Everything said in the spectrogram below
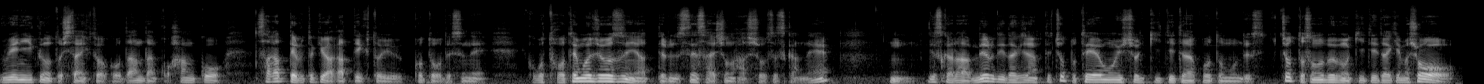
上に行くのと下に行くとこうだんだんこう反抗下がってる時は上がっていくということをですねこことても上手にやってるんですね最初の8小節間ね。うん、ですからメロディーだけじゃなくてちょっと低音を一緒に聴いていただこうと思うんですちょっとその部分を聴いていただきましょう。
